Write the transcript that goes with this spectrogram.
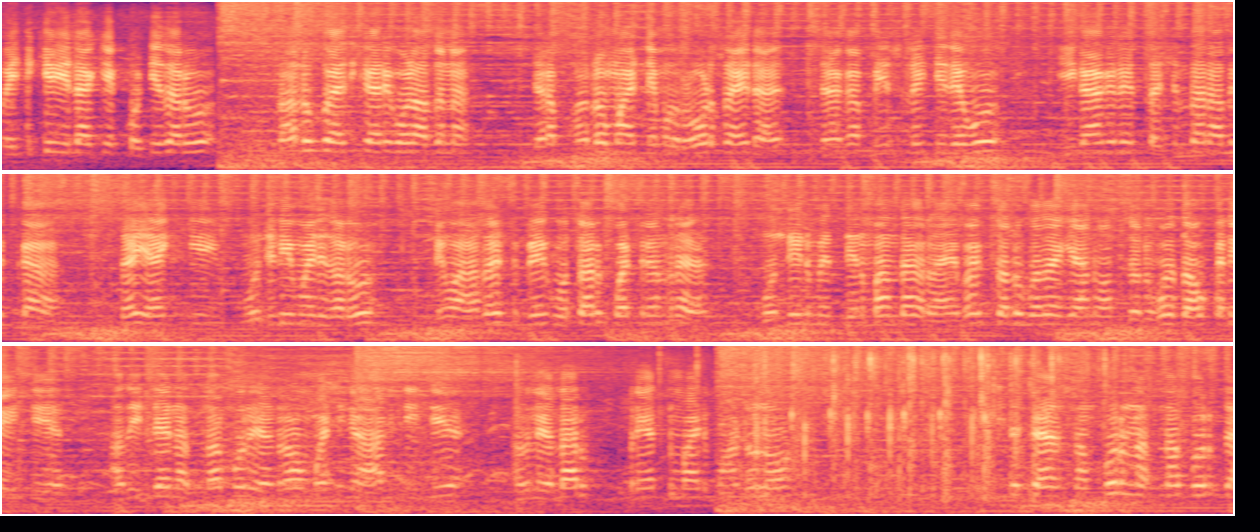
ವೈದ್ಯಕೀಯ ಇಲಾಖೆ ಕೊಟ್ಟಿದ್ದಾರೆ ತಾಲೂಕು ಅಧಿಕಾರಿಗಳು ಅದನ್ನ ಜನ ಫಾಲೋ ಮಾಡಿ ನಿಮಗೆ ರೋಡ್ ಸೈಡ್ ಜಾಗ ಮೀಸಲಿಟ್ಟಿದೆವು. ಈಗಾಗಲೇ ತಹಶೀಲ್ದಾರ್ ಅದಕ್ಕ ಸಹಿ ಹಾಕಿ ಯೋಜನೆ ಮಾಡಿದಾರು. ನೀವು ಆದಷ್ಟು ಬೇಗ ಉತ್ತಾರ ಕೊಟ್ರಿ ಅಂದ್ರೆ ಮುಂದಿನ ದಿನ ದಿನಮಾನದಾಗ ರಾಯಬಾಗ್ ತಾಲೂಕದಾಗ ಏನೋ ಒಂದು ದನಗಳ ದವಾಖಾನೆ ಐತಿ. ಅದು ಇಲ್ಲೇ ನಸ್ಲಾಪುರ ಎರಡರಾವ್ ಮಟ್ಟಿಗೆ ಆಗ್ತೈತಿ ಅದನ್ನ ಎಲ್ಲರೂ ಪ್ರಯತ್ನ ಮಾಡಿ ಮಾಡೋನು. ಇದಕ್ಕೆ ಸಂಪೂರ್ಣ ನಸ್ಲಾಪುರದ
